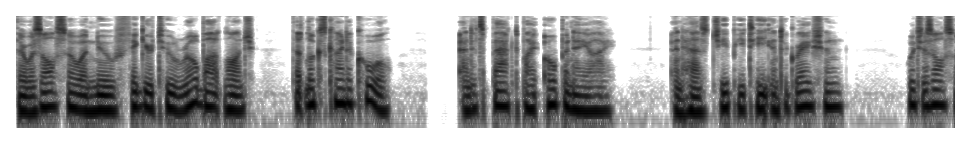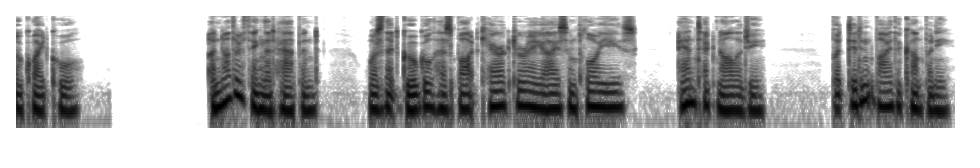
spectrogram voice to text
There was also a new Figure 2 robot launch that looks kinda cool, and it's backed by OpenAI and has GPT integration, which is also quite cool. Another thing that happened was that Google has bought Character AI's employees and technology, but didn't buy the company.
